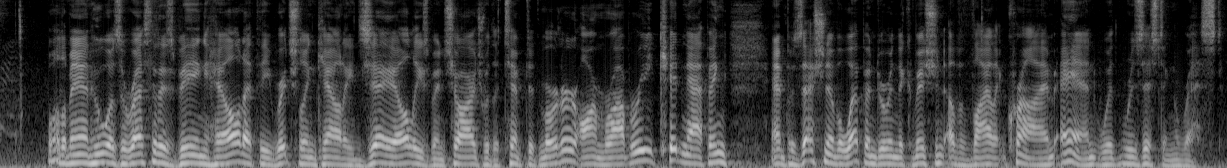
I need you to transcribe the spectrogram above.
Well, the man who was arrested is being held at the Richland County Jail. He's been charged with attempted murder, armed robbery, kidnapping, and possession of a weapon during the commission of a violent crime and with resisting arrest.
